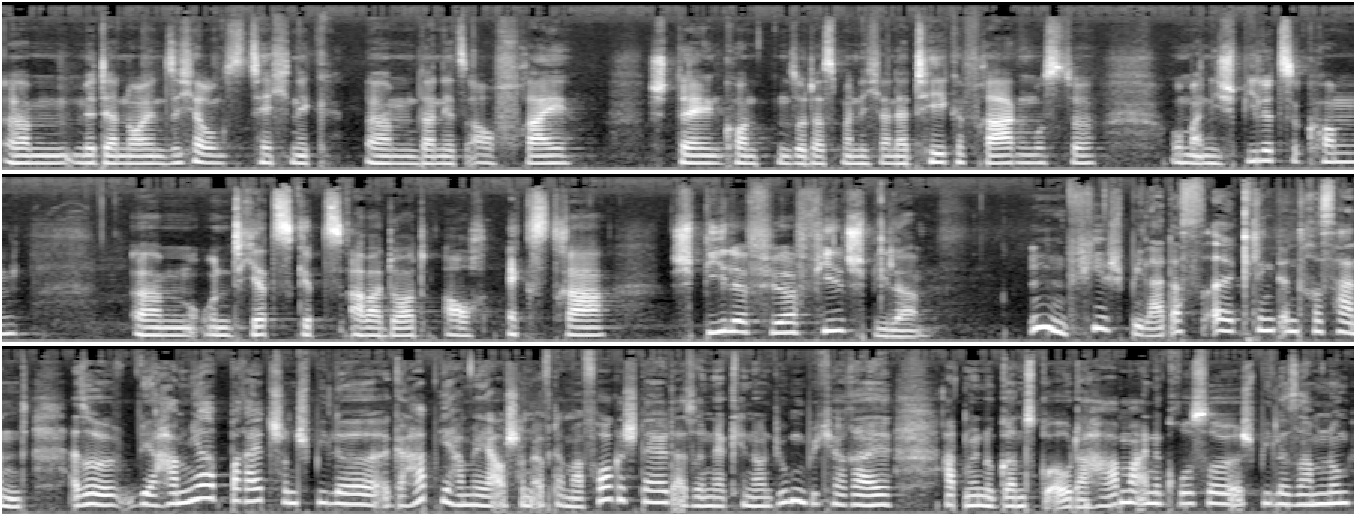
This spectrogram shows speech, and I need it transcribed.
ähm, mit der neuen Sicherungstechnik ähm, dann jetzt auch freistellen konnten, sodass man nicht an der Theke fragen musste, um an die Spiele zu kommen. und jetzt gibt es aber dort auch extra Spiele für Vielspieler. Mm, Vielspieler, das äh, klingt interessant. Also wir haben ja bereits schon Spiele gehabt, die haben wir ja auch schon öfter mal vorgestellt. Also in der Kinder- und Jugendbücherei hatten wir eine ganz oder haben eine große Spielesammlung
